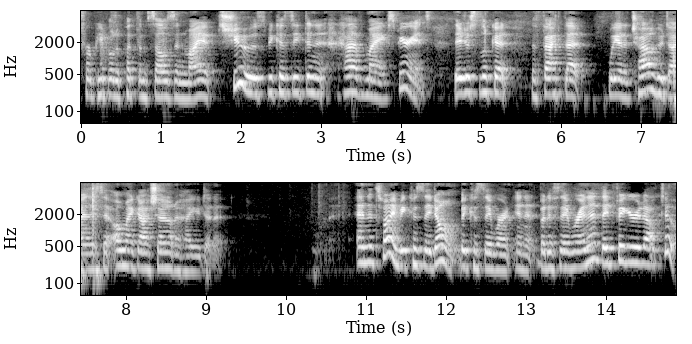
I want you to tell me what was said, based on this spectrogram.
for people to put themselves in my shoes because they didn't have my experience. They just look at the fact that we had a child who died and they say, "Oh my gosh, I don't know how you did it." And it's fine because they don't because they weren't in it. But if they were in it, they'd figure it out too.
